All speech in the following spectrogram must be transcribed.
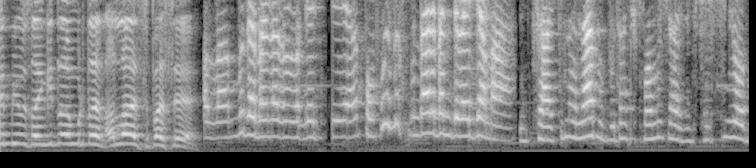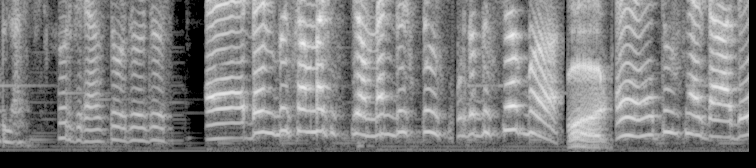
Yemiyorsan git lan buradan. Allah'ın sıpası. Allah'ım bu da bana dalga geçti ya. Pofuduk bunları ben döveceğim ha. Sakin ol abi buradan çıkmamız lazım. Sessiz ol biraz. Dur biraz dur dur dur. Ee, ben duş almak istiyorum. Ben duş duş. Burada duş yok mu? Var. Ee duş nerede abi?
